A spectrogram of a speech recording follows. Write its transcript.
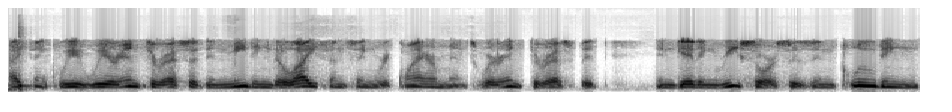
I think we, we're interested in meeting the licensing requirements. We're interested in getting resources, including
